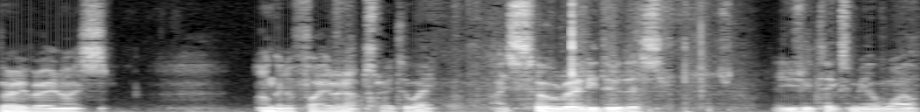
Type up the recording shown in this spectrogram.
Very, very nice. I'm going to fire it up straight away. I so rarely do this. It usually takes me a while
